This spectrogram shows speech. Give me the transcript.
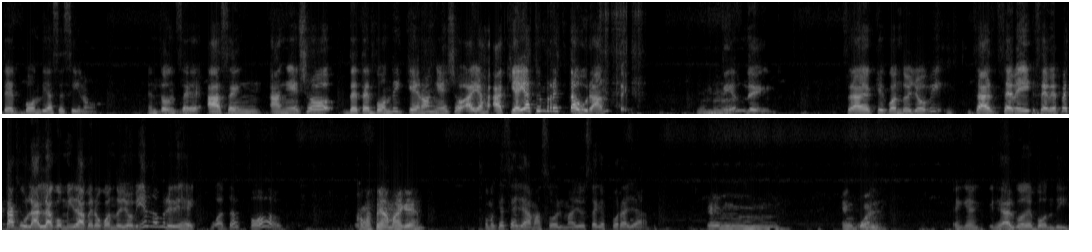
Ted Bundy asesinó, entonces, hacen, han hecho de Ted Bundy, ¿qué no han hecho? aquí hay hasta un restaurante. ¿Entienden? O sea, que cuando yo vi, o sea, se ve, se ve espectacular la comida, pero cuando yo vi el nombre dije, what the fuck? ¿Cómo se llama again? ¿Cómo es que se llama Solma? Yo sé que es por allá. ¿En, ¿en cuál? En, algo de Bondi.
